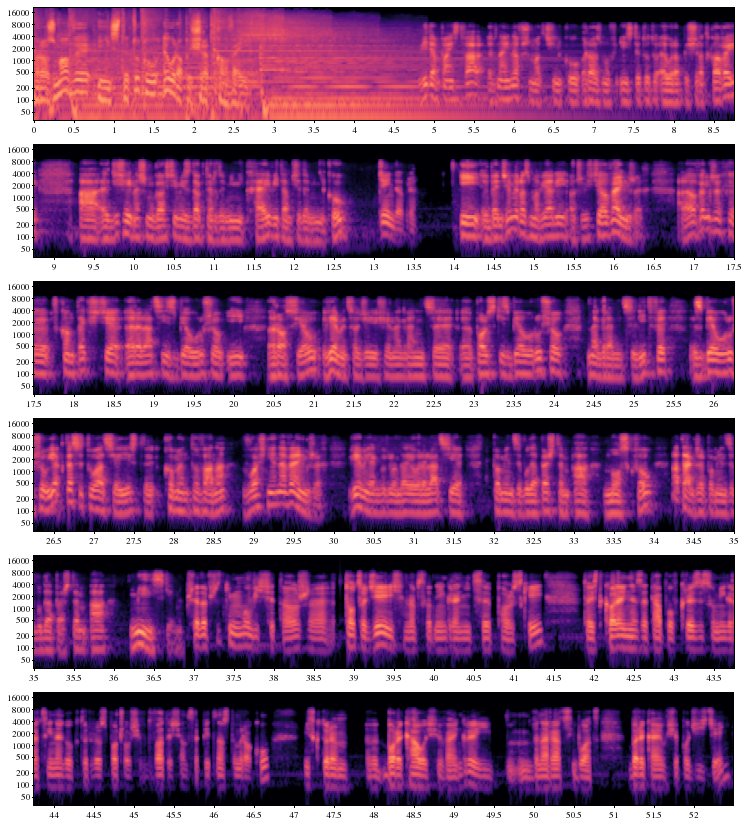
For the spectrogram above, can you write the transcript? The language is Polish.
Rozmowy Instytutu Europy Środkowej. Witam Państwa w najnowszym odcinku rozmów Instytutu Europy Środkowej, a dzisiaj naszym gościem jest dr Dominik Hej. Witam Cię Dominiku. Dzień dobry. I będziemy rozmawiali oczywiście o Węgrzech, ale o Węgrzech e, w kontekście relacji z Białorusią i Rosją. Wiemy, co dzieje się na granicy e, Polski z Białorusią, na granicy Litwy z Białorusią. Jak ta sytuacja jest komentowana właśnie na Węgrzech? Wiemy, jak wyglądają relacje pomiędzy Budapesztem a Moskwą, a także pomiędzy Budapesztem a Mińskiem. Przede wszystkim mówi się to, że to, co dzieje się na wschodniej granicy polskiej, to jest kolejny z etapów kryzysu migracyjnego, który rozpoczął się w 2015 roku i z którym e, borykały się Węgry i w narracji władz borykają się po dziś dzień.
